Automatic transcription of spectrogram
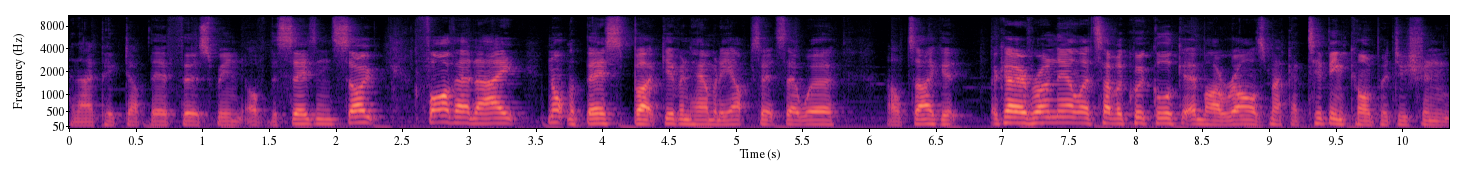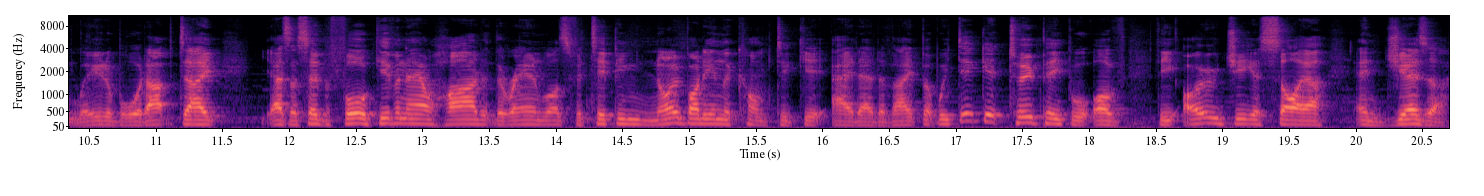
and they picked up their first win of the season. So 5 out of 8, not the best, but given how many upsets there were, I'll take it. Okay, everyone, now let's have a quick look at my Riles Macca tipping competition leaderboard update. As I said before, given how hard the round was for tipping, nobody in the comp did get 8 out of 8, but we did get two people of the OG Asaya and Jezza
